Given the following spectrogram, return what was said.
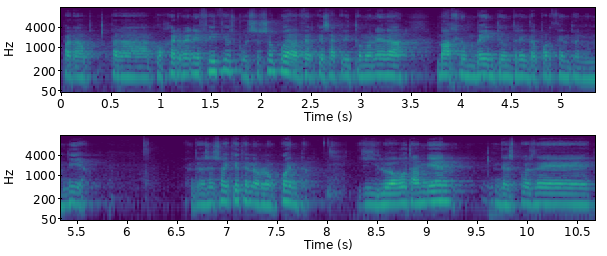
para, para, coger beneficios, pues eso puede hacer que esa criptomoneda baje un 20 o un 30% en un día. Entonces eso hay que tenerlo en cuenta. Y luego también, después de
